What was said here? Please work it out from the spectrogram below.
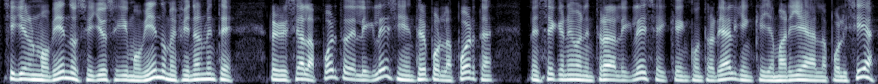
siguieron moviéndose y yo seguí moviéndome. Finalmente regresé a la puerta de la iglesia y entré por la puerta. Pensé que no iban a entrar a la iglesia y que encontraría a alguien que llamaría a la policía.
